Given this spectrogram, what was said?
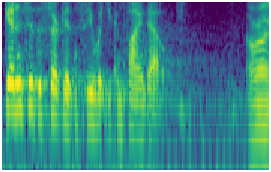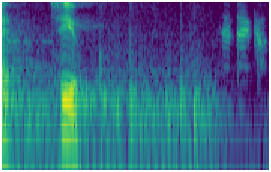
Get into the circuit and see what you can find out. All right. See you. Send backup.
